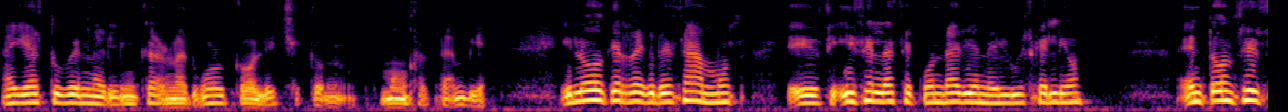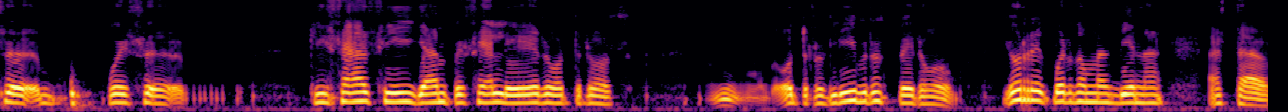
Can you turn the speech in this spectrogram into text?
Allá estuve en el Incarnate World College con monjas también. Y luego que regresamos, eh, hice la secundaria en el Luis Gelión. Entonces, eh, pues eh, quizás sí, ya empecé a leer otros, otros libros, pero yo recuerdo más bien hasta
